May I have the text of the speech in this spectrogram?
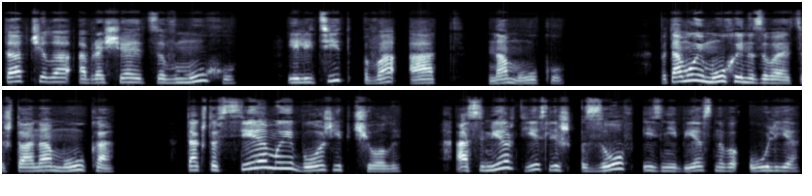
та пчела обращается в муху и летит в ад на муку. Потому и мухой называется, что она мука. Так что все мы божьи пчелы, а смерть есть лишь зов из небесного улья.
